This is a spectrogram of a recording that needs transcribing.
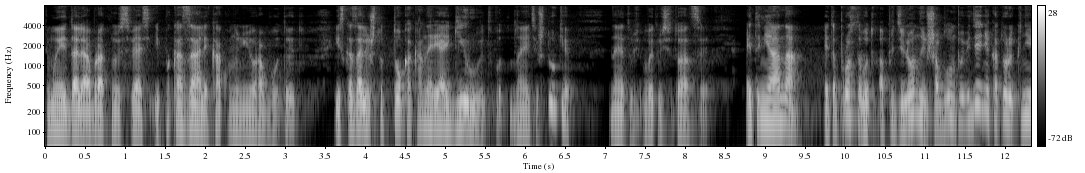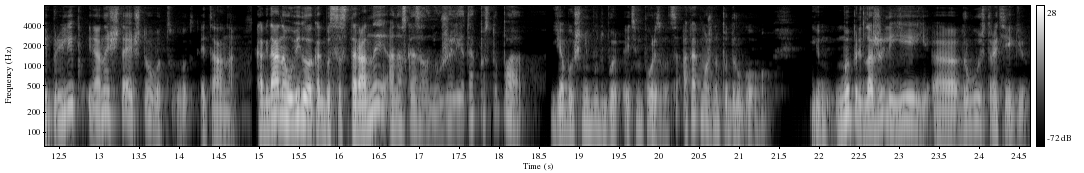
мы ей дали обратную связь и показали, как он у нее работает, и сказали, что то, как она реагирует вот на эти штуки, на эту, в эту ситуацию, это не она, это просто вот определенный шаблон поведения, который к ней прилип, и она считает, что вот, вот это она. Когда она увидела как бы со стороны, она сказала, неужели я так поступаю? Я больше не буду этим пользоваться. А как можно по-другому? И мы предложили ей э, другую стратегию.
